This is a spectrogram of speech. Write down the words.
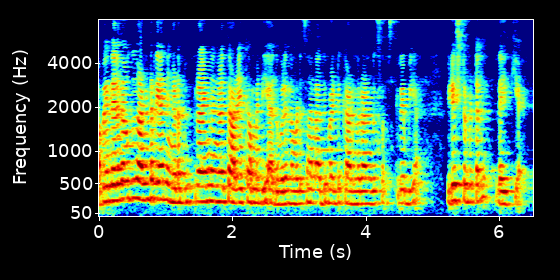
അപ്പൊ എന്തായാലും നമുക്ക് കണ്ടറിയാം നിങ്ങളുടെ അഭിപ്രായം നിങ്ങൾ താഴെ കമന്റ് ചെയ്യുക. അതുപോലെ നമ്മുടെ ചാനൽ ആദ്യമായിട്ട് കാണുന്നവരാണെങ്കിൽ സബ്സ്ക്രൈബ് ചെയ്യുക. വീഡിയോ ഇഷ്ടപ്പെട്ടാൽ ലൈക്ക് ചെയ്യുക.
